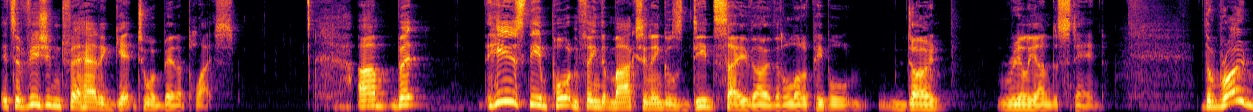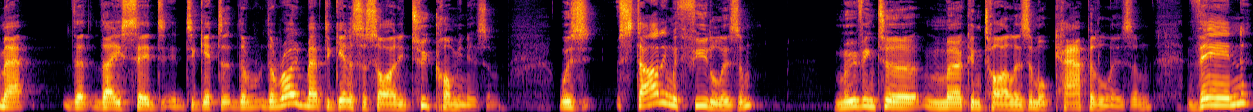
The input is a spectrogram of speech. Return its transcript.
It's a vision for how to get to a better place. Um, but here's the important thing that Marx and Engels did say, though, that a lot of people don't really understand. The roadmap that they said to- get to the the roadmap to get a society to communism was starting with feudalism moving to mercantilism or capitalism. Then,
